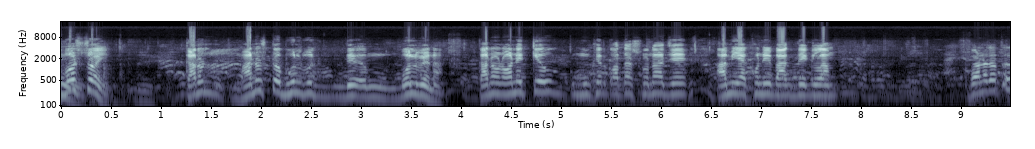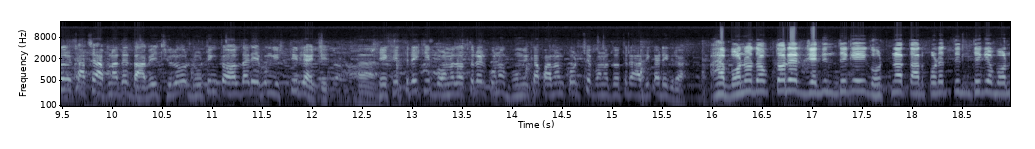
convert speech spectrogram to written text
অবশ্যই। কারণ মানুষ তো ভুল বলবে না। কারণ অনেক কেউ মুখের কথা শোনা যে আমি এখনই বাঘ দেখলাম। বন দপ্তরের কাছে আপনাদের দাবি ছিল রুটিং টহলদারি এবং স্ট্রিট লাইটের সেক্ষেত্রে কি বন দপ্তরের কোনো ভূমিকা পালন করছে বন দপ্তরের আধিকারিকরা? হ্যাঁ বন দপ্তরের যেদিন থেকে এই ঘটনা তারপরের দিন থেকে বন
